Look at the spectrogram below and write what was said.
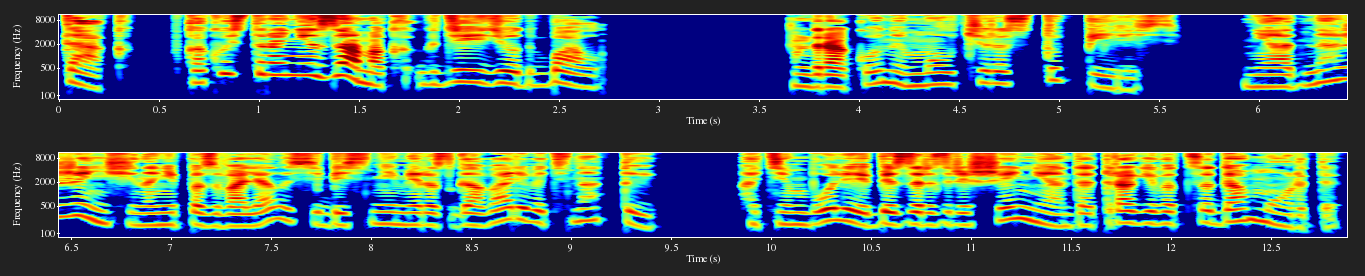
«Так, в какой стороне замок, где идет бал?» Драконы молча расступились. Ни одна женщина не позволяла себе с ними разговаривать на «ты», а тем более без разрешения дотрагиваться до морды.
